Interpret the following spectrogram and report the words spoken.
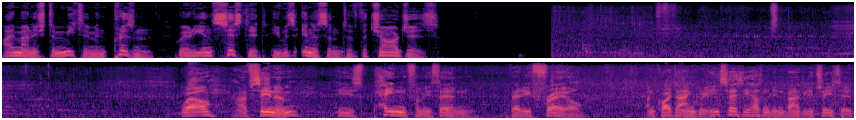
I managed to meet him in prison, where he insisted he was innocent of the charges. Well, I've seen him. He's painfully thin, very frail, and quite angry. He says he hasn't been badly treated,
